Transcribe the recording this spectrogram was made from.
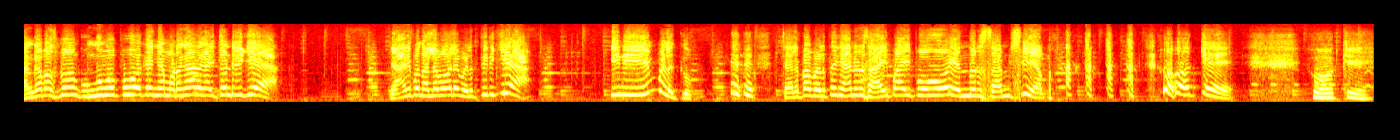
തങ്കഭസ്മവും കുങ്കുമപ്പൂവും ഒക്കെ ഞാൻ മുടങ്ങാതെ കഴിച്ചോണ്ടിരിക്കുക ഞാനിപ്പോ നല്ലപോലെ വെളുത്തിരിക്കുക ഇനിയും വെളുക്കും. ചിലപ്പോ വെളുത്ത് ഞാനൊരു സായിപ്പായി പോവോ എന്നൊരു സംശയം. ഓക്കേ. ഓക്കെ.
